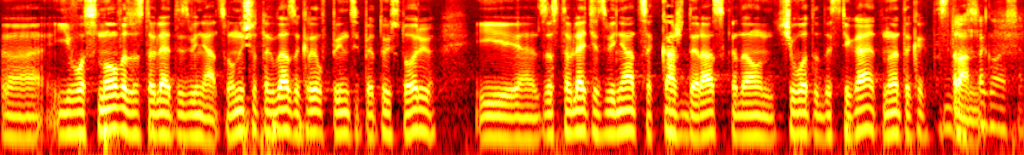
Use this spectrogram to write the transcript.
э, его снова заставляют извиняться. Он еще тогда закрыл, в принципе, эту историю, и заставлять извиняться каждый раз, когда он чего-то достигает, ну это как-то Да, странно. согласен.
